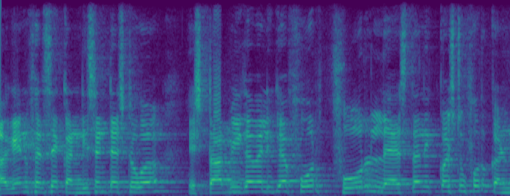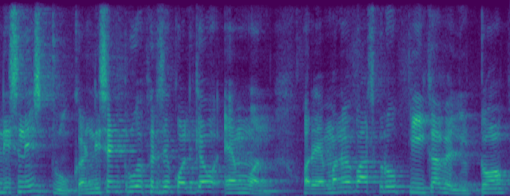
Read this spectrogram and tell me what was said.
again फिर से कंडीशन टेस्ट होगा। स्टार पी का वैल्यू क्या? Four four less than equal to four condition is true condition true है, फिर से कॉल क्या हो? एम वन और एम वन में पास करो पी का वैल्यू टॉप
